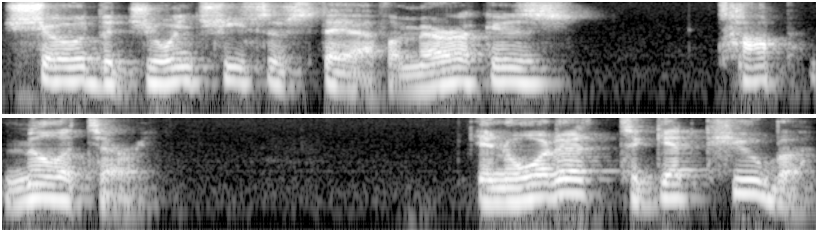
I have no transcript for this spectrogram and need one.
showed the Joint Chiefs of Staff, America's top military, in order to get Cuba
